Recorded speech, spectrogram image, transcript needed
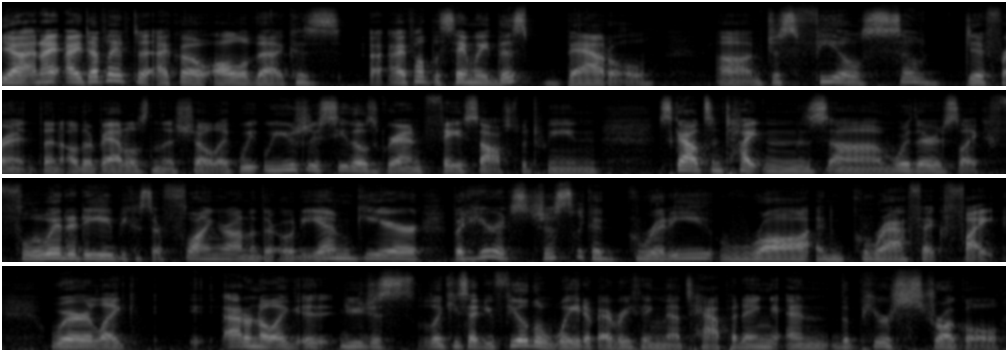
Yeah, and I, I definitely have to echo all of that because I felt the same way. This battle um, just feels so different than other battles in the show. Like we, we usually see those grand face-offs between scouts and titans um, where there's like fluidity because they're flying around in their ODM gear. But here it's just like a gritty, raw, and graphic fight where like I don't know, like it, you just like you said, you feel the weight of everything that's happening and the pure struggle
